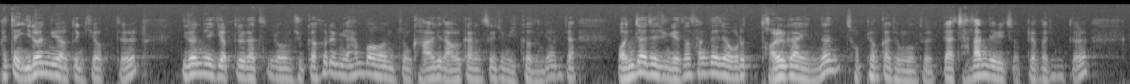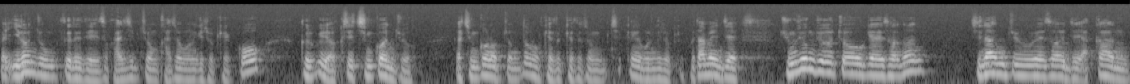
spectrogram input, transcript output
하여튼 이런 류의 어떤 기업들, 이런 류의 기업들 같은 경우는 주가 흐름이 한번 좀 강하게 나올 가능성이 좀 있거든요. 그러니까 원자재 중에서 상대적으로 덜 가 있는 저평가 종목들, 그러니까 자산 대비 저평가 종목들, 그러니까 이런 종목들에 대해서 관심 좀 가져보는 게 좋겠고, 그리고 역시 증권주, 그러니까 증권업종도 뭐 계속해서 좀 체크해 보는 게 좋겠고, 그 다음에 이제 중성주 쪽에서는 지난주에서 이제 약간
